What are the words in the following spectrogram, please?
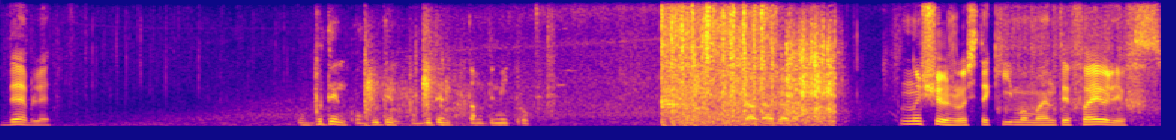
Де, блядь? В будинку, в будинку, в будинку, там де мій труп. Да-да-да. Ну що ж, ось такі моменти фейлів.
